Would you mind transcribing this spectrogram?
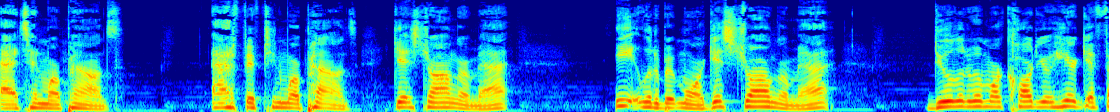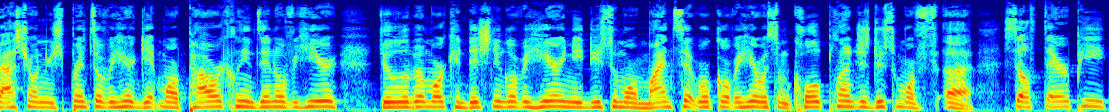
Add 10 more pounds. Add 15 more pounds. Get stronger, Matt. Eat a little bit more. Get stronger, Matt. do a little bit more cardio here, get faster on your sprints over here, get more power cleans in over here, do a little bit more conditioning over here, and you do some more mindset work over here with some cold plunges, do some more uh, self therapy,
